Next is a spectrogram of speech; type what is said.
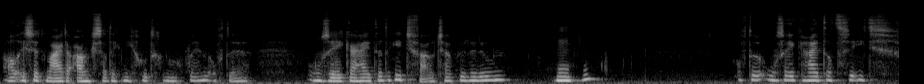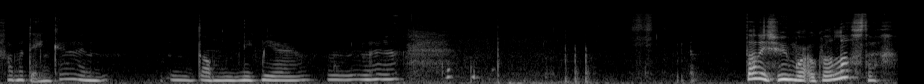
al is het maar de angst dat ik niet goed genoeg ben of de onzekerheid dat ik iets fout zou kunnen doen, Mhm. of de onzekerheid dat ze iets van me denken en dan niet meer. Dan is humor ook wel lastig.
